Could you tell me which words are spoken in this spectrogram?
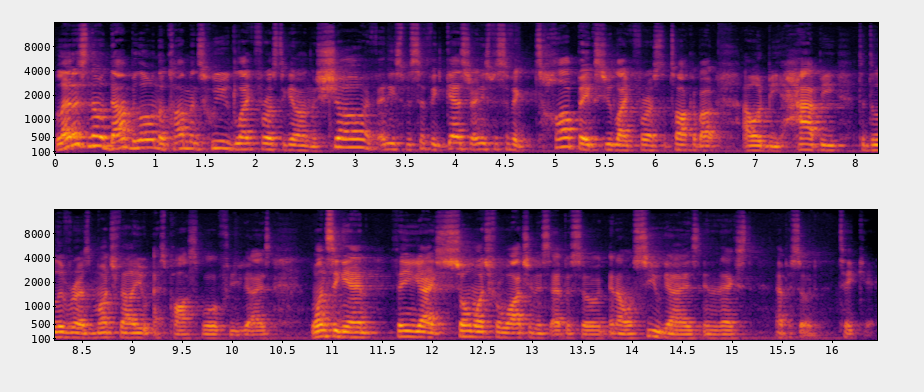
Let us know down below in the comments who you'd like for us to get on the show, if any specific guests or any specific topics you'd like for us to talk about. I would be happy to deliver as much value as possible for you guys. Once again, thank you guys so much for watching this episode, and I will see you guys in the next episode. Take care.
